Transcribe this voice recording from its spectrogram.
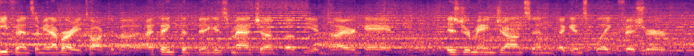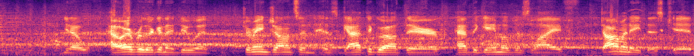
defense, I mean, I've already talked about it. I think the biggest matchup of the entire game is Jermaine Johnson against Blake Fisher. You know, however they're going to do it, Jermaine Johnson has got to go out there, have the game of his life, dominate this kid,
